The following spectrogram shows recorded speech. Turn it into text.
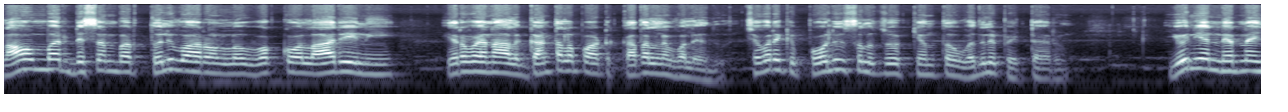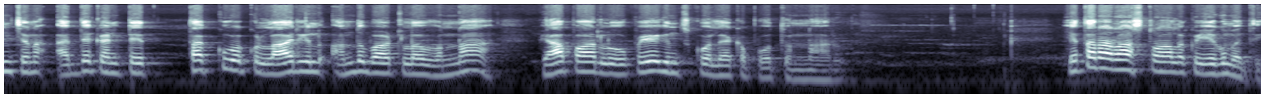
నవంబర్ డిసెంబర్ తొలి వారంలో ఒక్కో లారీని ఇరవై నాలుగు గంటల పాటు కదలనివ్వలేదు. చివరికి పోలీసుల జోక్యంతో వదిలిపెట్టారు. యూనియన్ నిర్ణయించిన అద్దె కంటే తక్కువకు లారీలు అందుబాటులో ఉన్న వ్యాపారులు ఉపయోగించుకోలేకపోతున్నారు. ఇతర రాష్ట్రాలకు ఎగుమతి.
